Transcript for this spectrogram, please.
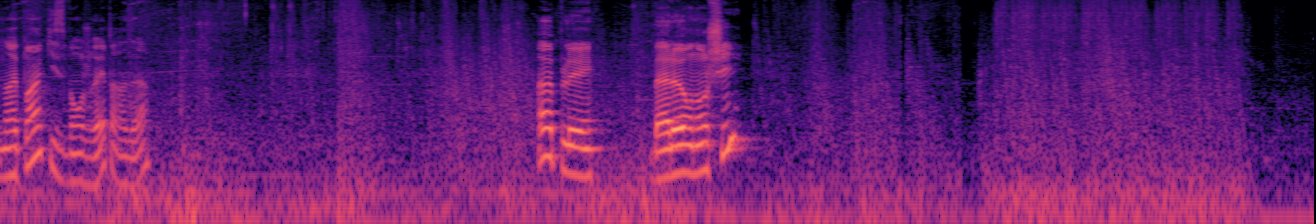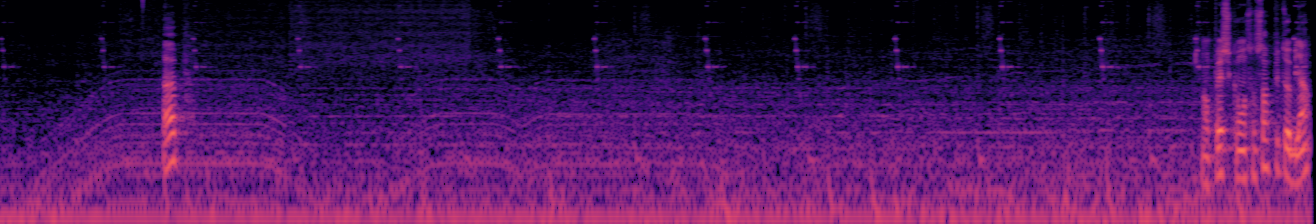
Il n'y en aurait pas un qui se vengerait par hasard? Hop les Bah alors on en chie Hop N'empêche qu'on s'en sort plutôt bien.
